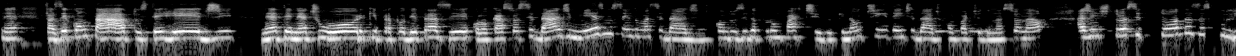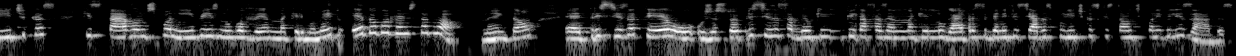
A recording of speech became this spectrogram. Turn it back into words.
né? fazer contatos, ter rede, né? ter network para poder trazer, colocar a sua cidade, mesmo sendo uma cidade conduzida por um partido que não tinha identidade com o Partido Nacional, a gente trouxe todas as políticas que estavam disponíveis no governo naquele momento e do governo estadual. Né? Então, é, precisa ter, o, o, gestor precisa saber o que, que ele está fazendo naquele lugar para se beneficiar das políticas que estão disponibilizadas.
